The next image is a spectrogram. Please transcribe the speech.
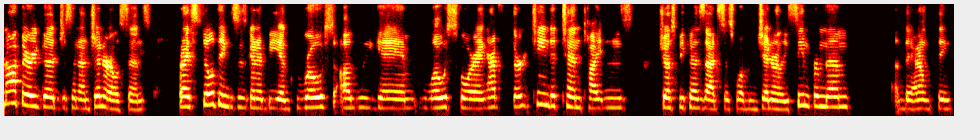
not very good just in a general sense. But I still think this is going to be a gross, ugly game, low scoring. I have 13 to 10 Titans just because that's just what we've generally seen from them. I don't think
